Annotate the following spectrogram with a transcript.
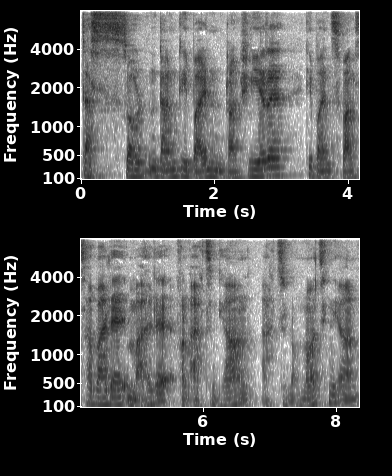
das sollten dann die beiden Rangiere die beiden Zwangsarbeiter im Alter von 18 Jahren, 18 und 19 Jahren,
